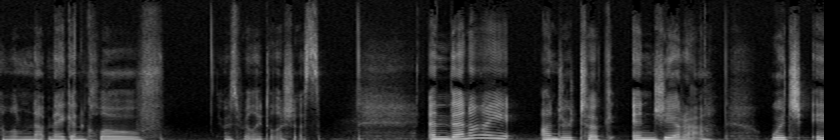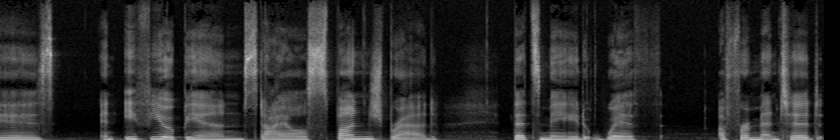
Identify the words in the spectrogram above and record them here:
a little nutmeg and clove. It was really delicious. And then I undertook injera, which is an Ethiopian style sponge bread that's made with a fermented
